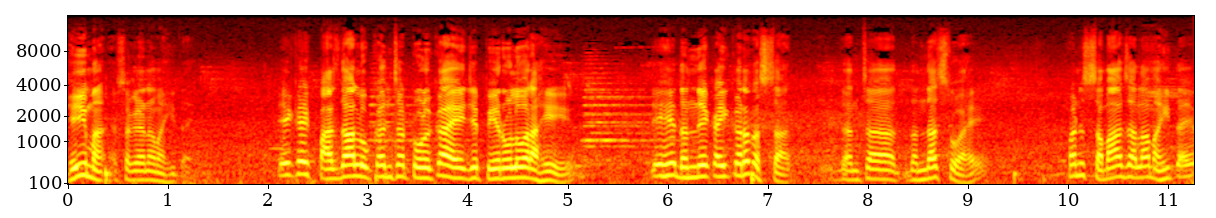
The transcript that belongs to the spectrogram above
हेही मा सगळ्यांना माहीत आहे. एक एक पाच दहा लोकांचा टोळका आहे जे पेरोलवर आहे. ते हे धंदे काही करत असतात. त्यांचा धंदाच तो आहे. पण समाजाला माहीत आहे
